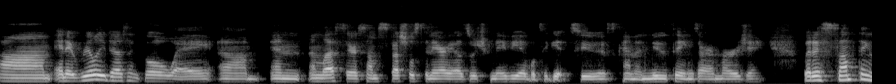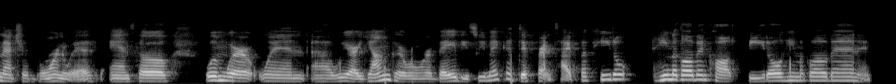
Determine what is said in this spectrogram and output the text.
Um, and it really doesn't go away um, and unless there's some special scenarios which we may be able to get to as kind of new things are emerging but it's something that you're born with and so when we're when uh, we are younger when we're babies we make a different type of hetal, hemoglobin called fetal hemoglobin, and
